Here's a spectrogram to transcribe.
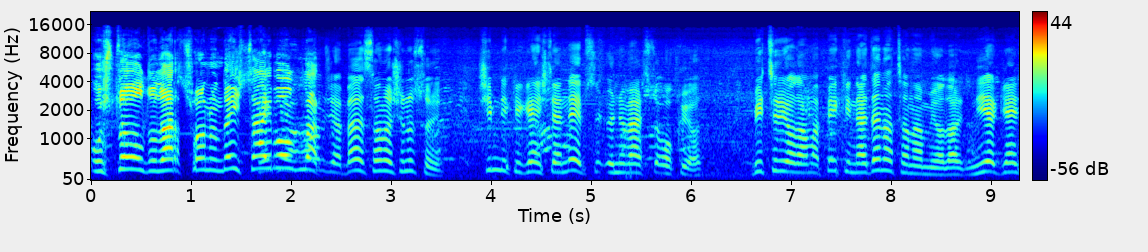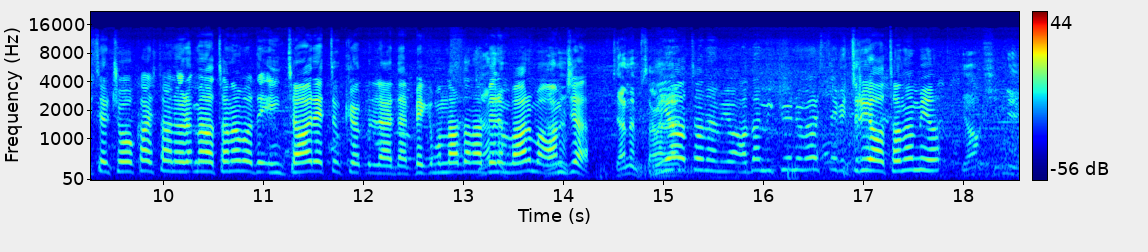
Usta oldular. Sonunda iş sahibi Peki oldular. Amca ben sana şunu sorayım. Şimdiki gençlerin hepsi üniversite okuyor. Bitiriyorlar ama peki neden atanamıyorlar? Niye gençlerin çoğu kaç tane öğretmen atanamadı? İntihar etti köprülerden. Peki bunlardan haberin var mı amca? Canım sana. Niye ben- atanamıyor? Adam iki üniversite bitiriyor atanamıyor. Ya şimdi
